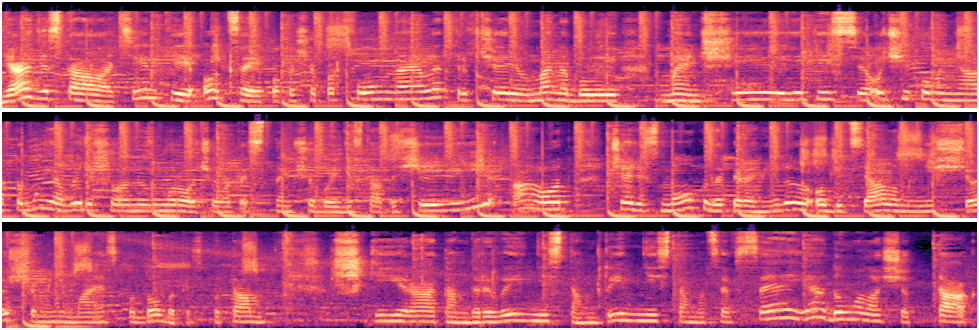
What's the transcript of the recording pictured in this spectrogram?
Я дістала тільки оцей поки що парфум на Electric Cherry. В мене були менші якісь очікування, тому я вирішила не заморочуватись з тим, щоб дістати ще її. А от Cherry Smoke за пірамідою обіцяло мені щось, що мені має сподобатись, бо там шкіра, там деревинність, там димність, там оце все. Я думала, що так,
